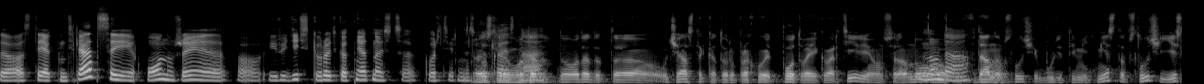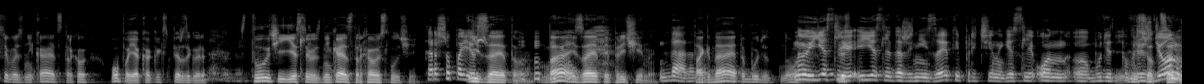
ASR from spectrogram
э, стояк вентиляции, он уже э, юридически вроде как не относится к квартире, а насколько а если я знаю. Вот этот, ну, вот этот э, участок, который проходит по твоей квартире, он все равно ну, да. в данном случае будет иметь место в случае, если возникает страховой... Опа, я как эксперт заговорил. В случае, если возникает страховой случай. Хорошо поешь. Из-за этого, да, из-за этой причины. Да, да. Тогда это будет... Ну, ну и если, если даже не из-за этой причины, если он э, будет поврежден...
